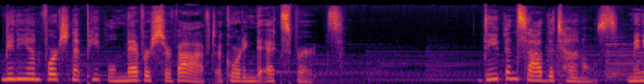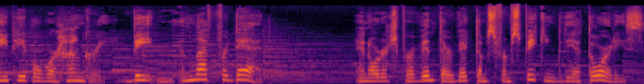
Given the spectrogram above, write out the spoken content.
Many unfortunate people never survived, according to experts. Deep inside the tunnels, many people were hungry, beaten, and left for dead. In order to prevent their victims from speaking to the authorities,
